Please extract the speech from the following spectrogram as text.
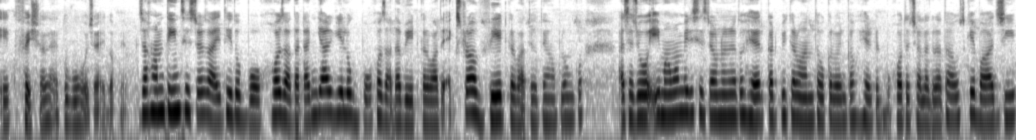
एक फेशियल है तो वो हो जाएगा फिर। जब हम तीन सिस्टर्स आई थी तो बहुत ज़्यादा टाइम यार ये लोग बहुत ज़्यादा वेट करवाते एक्स्ट्रा वेट करवाते होते हैं आप लोगों को। अच्छा जो ये मामा मेरी सिस्टर उन्होंने तो हेयर कट भी करवाना था, वो करवा, इनका हेयर कट बहुत अच्छा लग रहा था। उसके बाद जी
